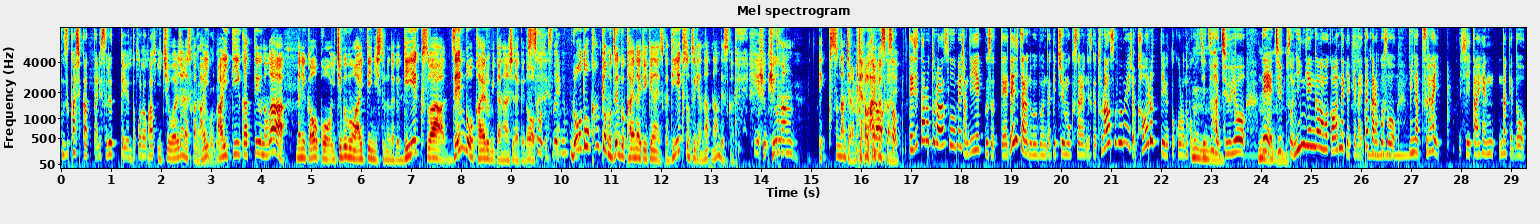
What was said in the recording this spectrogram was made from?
難しかったりするっていうところが一応あれじゃないですか、I、IT 化っていうのが何かをこう一部分を IT にするんだけど DX は全部を変えるみたいな話だけどそうですね。労働環境も全部変えないといけないんですか？DX の次はな何ですかね？ヒュヒューマン X なんちゃらみたいなことありますかね？そう。デジタルトランスフォーメーション DX ってデジタルの部分だけ注目されるんですけどトランスフォーメーション変わるっていうところの方が実は重要で、う人間側も変わんなきゃいけない。だからこそみんな辛いし大変だけど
